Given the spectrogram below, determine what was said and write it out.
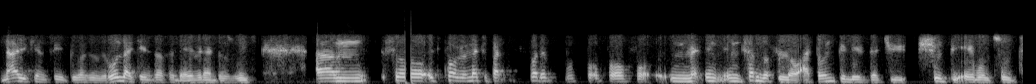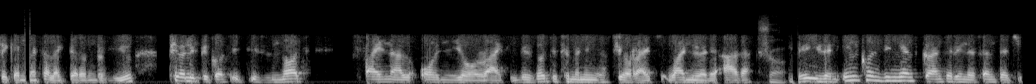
now you can see it because it's ruled against us and the evidence is weak. Um, so it's problematic. But for the for, for, for in, in terms of law, I don't believe that you should be able to take a matter like that on review purely because it is not final on your rights. There's no determining of your rights one way or the other. Sure. There is an inconvenience granted in the sense that you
